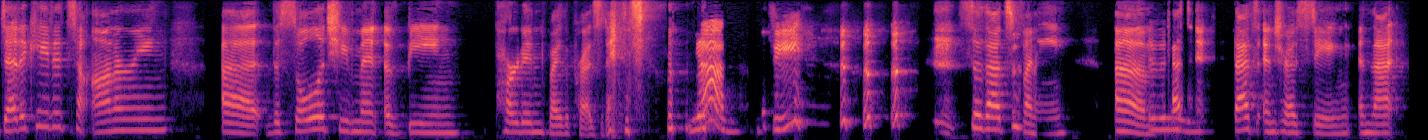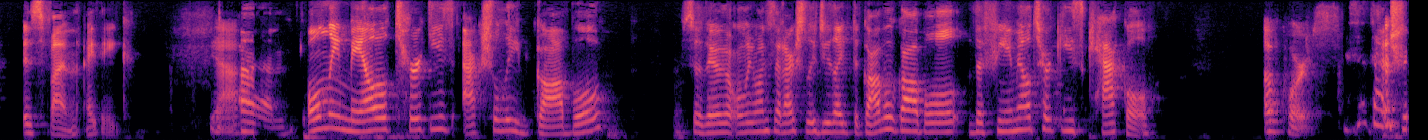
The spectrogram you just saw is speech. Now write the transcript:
dedicated to honoring uh, the sole achievement of being pardoned by the president. Yeah. See, so that's funny. Um, that's that's interesting, and that is fun. I think. Yeah. Um, only male turkeys actually gobble. So they're the only ones that actually do like the gobble gobble. The female turkeys cackle. Of course. Isn't that true?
